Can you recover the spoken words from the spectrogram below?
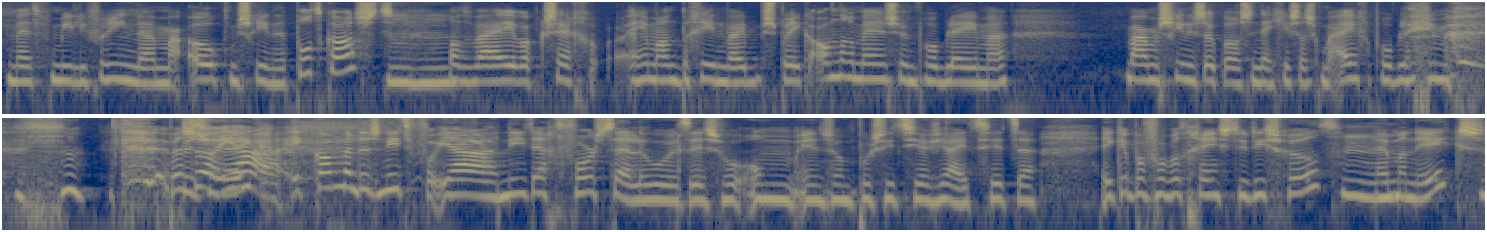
Met familie, vrienden, maar ook misschien in de podcast. Mhm. Want wij, wat ik zeg, helemaal aan het begin... wij bespreken andere mensen hun problemen. Maar misschien is het ook wel eens netjes als ik mijn eigen problemen Best wel, ja, ik kan me dus niet, voor, ja, niet echt voorstellen hoe het is om in zo'n positie als jij te zitten. Ik heb bijvoorbeeld geen studieschuld, Hmm. helemaal niks.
